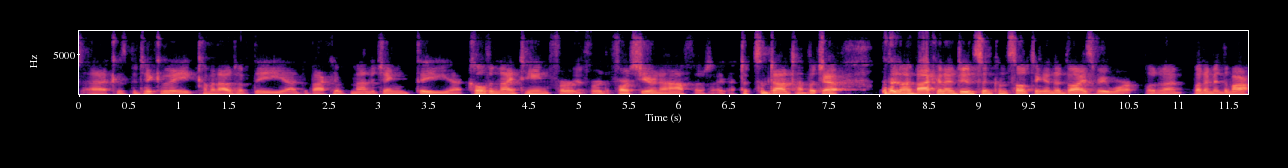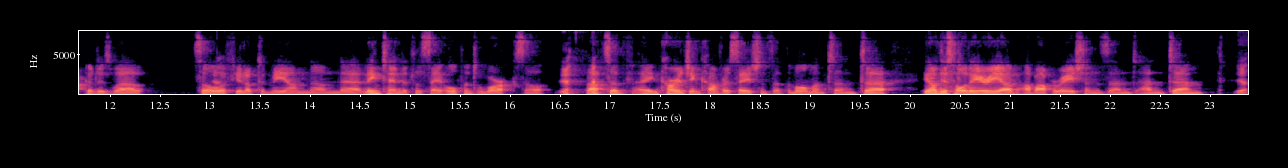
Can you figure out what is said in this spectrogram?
because uh, particularly coming out of the uh, the back of managing the uh, COVID nineteen for yeah. for the first year and a half, I, I, took some downtime. But yeah, I'm back and I'm doing some consulting and advisory work. But I'm but I'm in the market as well. So yeah. if you looked at me on on uh, LinkedIn, it'll say open to work. So yeah. lots of encouraging conversations at the moment, and uh, you know this whole area of, of operations and and um, yeah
